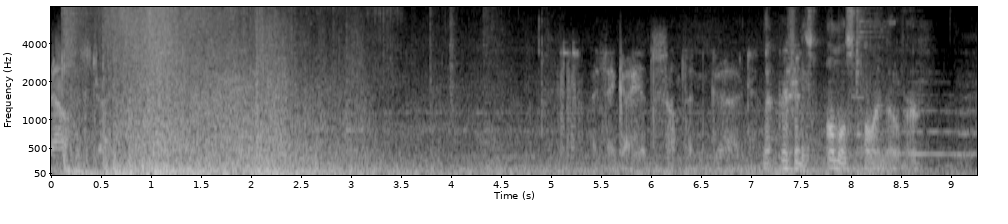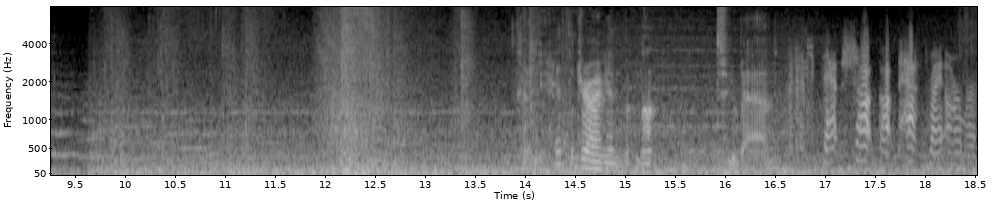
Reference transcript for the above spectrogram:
An alpha strike. I think I hit something good. That griffin is almost falling over. Okay, you hit the dragon, but not too bad. That shot got past my armor.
